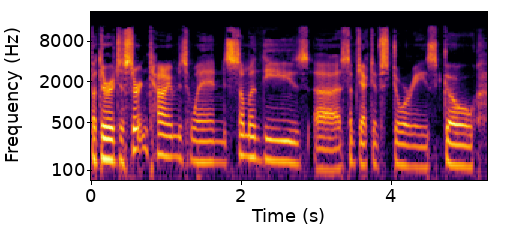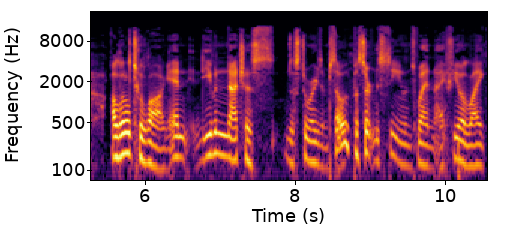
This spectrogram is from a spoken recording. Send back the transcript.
But there are just certain times when some of these uh, subjective stories go a little too long, and even not just the stories themselves, but certain scenes when I feel like,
